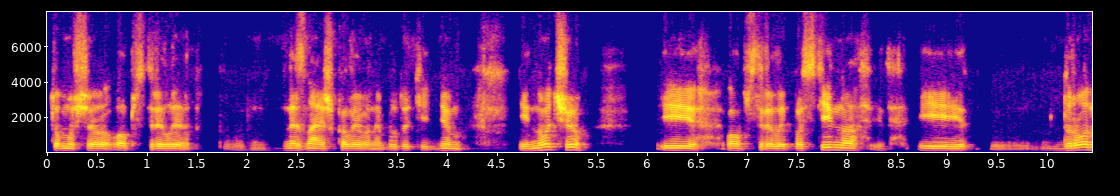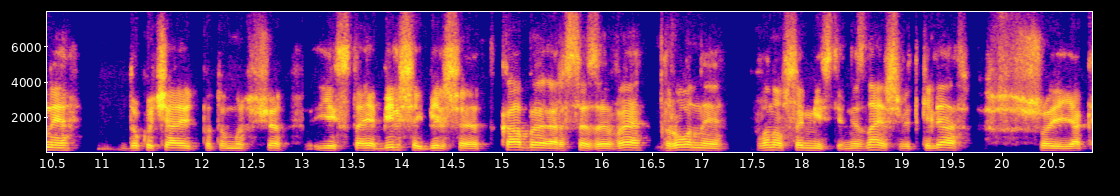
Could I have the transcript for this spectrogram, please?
тому що обстріли не знаєш, коли вони будуть і днем, і ночі, і обстріли постійно, і, і дрони докучають, тому що їх стає більше і більше каби, РСЗВ, дрони. Воно все в місті. Не знаєш від кіля, що і як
